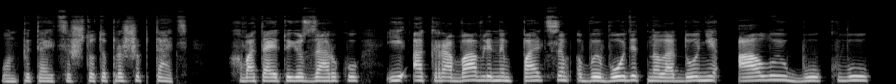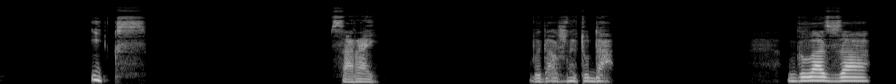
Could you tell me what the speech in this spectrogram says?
Он пытается что-то прошептать, хватает ее за руку и окровавленным пальцем выводит на ладони алую букву «Х». Сарай. Вы должны туда. Глаза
